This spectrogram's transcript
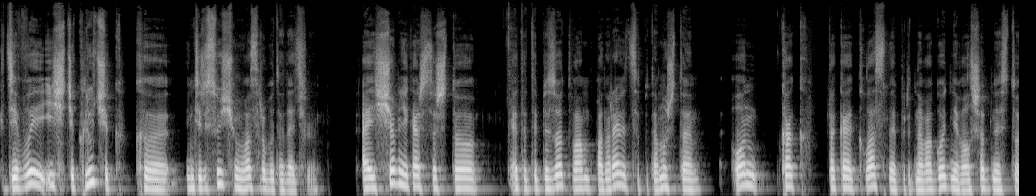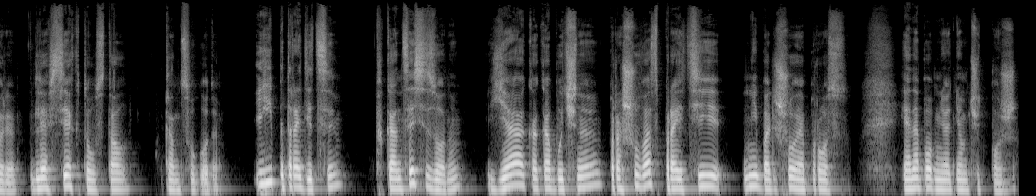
где вы ищете ключик к интересующему вас работодателю. А еще мне кажется, что этот эпизод вам понравится, потому что он как такая классная предновогодняя волшебная история для всех, кто устал к концу года. И по традиции в конце сезона я, как обычно, прошу вас пройти небольшой опрос. Я напомню о нем чуть позже.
